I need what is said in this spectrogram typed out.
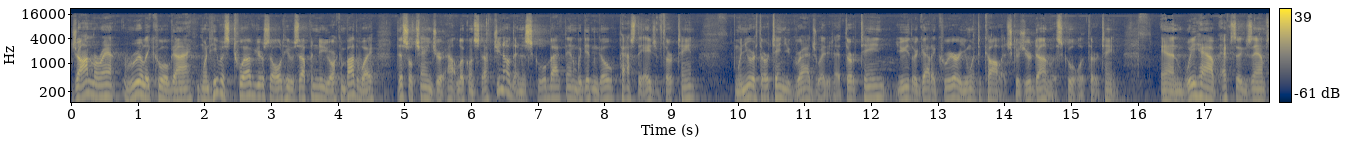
John Marrant, really cool guy. When he was 12 years old, he was up in New York. And by the way, this will change your outlook on stuff. Do you know that in school back then, we didn't go past the age of 13? When you were 13, you graduated. At 13, you either got a career or you went to college because you're done with school at 13. And we have exit exams,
